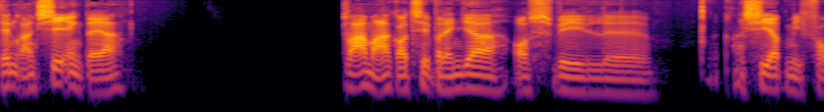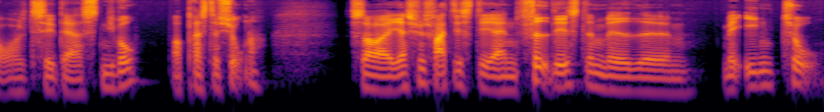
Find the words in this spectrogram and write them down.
den rangering, der er, svarer meget godt til, hvordan jeg også vil øh, rangere dem i forhold til deres niveau og præstationer. Så jeg synes faktisk, det er en fed liste med, øh, med 1, 2,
